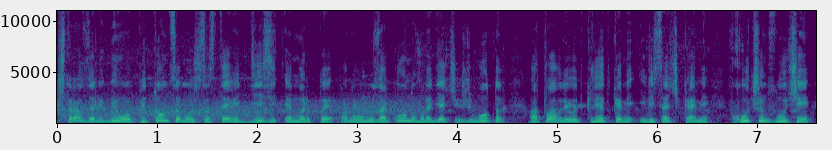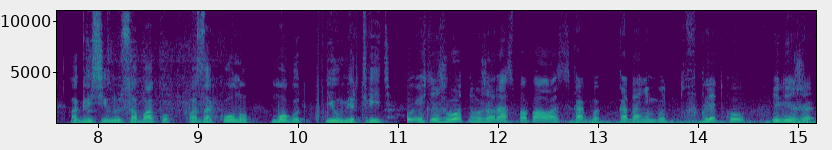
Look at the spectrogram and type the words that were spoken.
Штраф за любимого питомца может составить 10 МРП. По новому закону бродячих животных отлавливают клетками или сачками. В худшем случае агрессивную собаку по закону могут и умертвить. Если животное уже раз попалось как бы когда-нибудь в клетку, или же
